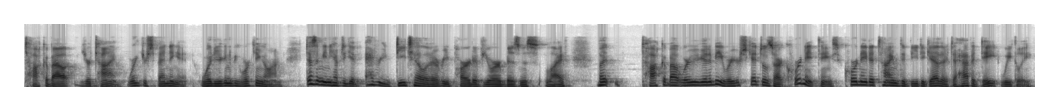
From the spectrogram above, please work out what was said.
talk about your time, where you're spending it, what you're going to be working on. Doesn't mean you have to give every detail of every part of your business life, but talk about where you're going to be, where your schedules are, coordinate things, coordinate a time to be together, to have a date weekly.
